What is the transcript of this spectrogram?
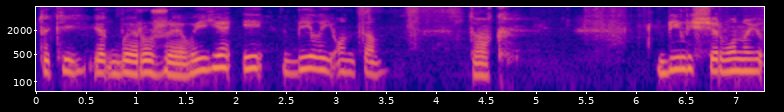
такий якби рожевий є і білий он там. Так. Білий з червоною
